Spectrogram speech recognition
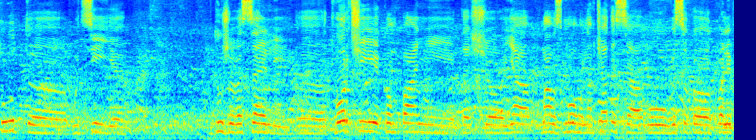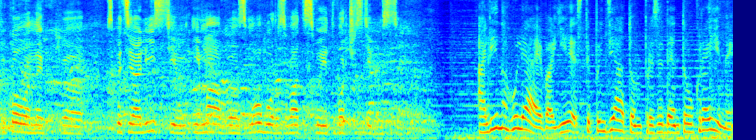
тут, е, у цій дуже веселій е, творчій компанії, те, що я мав змогу навчатися у висококваліфікованих е, спеціалістів і мав змогу розвивати свої творчі здібності. Аліна Гуляєва є стипендіатом президента України,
